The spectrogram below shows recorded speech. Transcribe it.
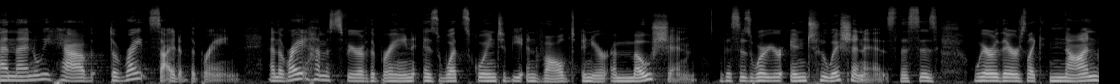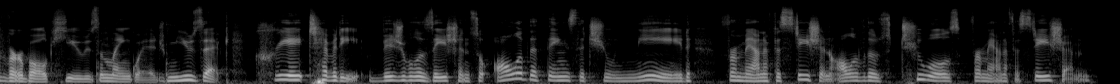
And then we have the right side of the brain. And the right hemisphere of the brain is what's going to be involved in your emotion. This is where your intuition is. This is where there's like nonverbal cues and language, music, creativity, visualization. So, all of the things that you need for manifestation, all of those tools for manifestation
